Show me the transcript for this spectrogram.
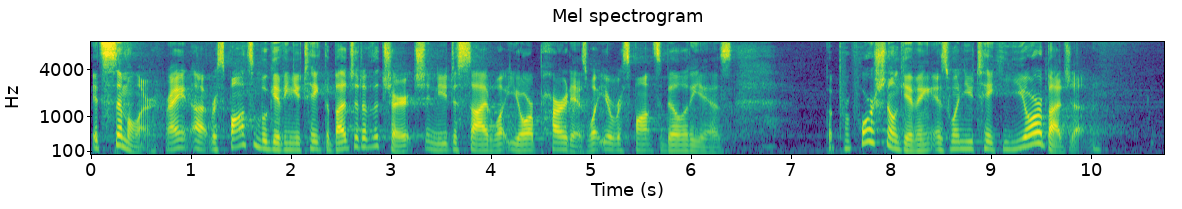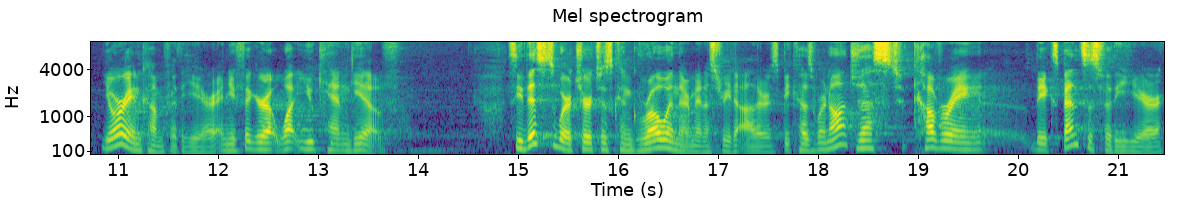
It's similar, right? Uh, responsible giving, you take the budget of the church and you decide what your part is, what your responsibility is. But proportional giving is when you take your budget, your income for the year, and you figure out what you can give. See, this is where churches can grow in their ministry to others because we're not just covering the expenses for the year,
